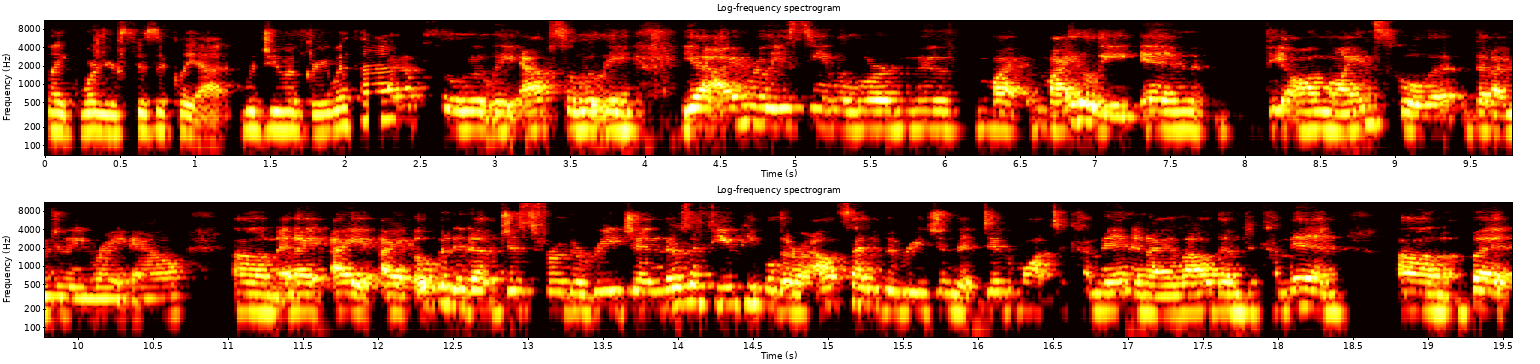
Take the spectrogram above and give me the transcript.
like where you're physically at. Would you agree with that? Absolutely, absolutely. Yeah, I'm really seeing the Lord move mightily in the online school that, that I'm doing right now. Um, and I, I, I, opened it up just for the region. There's a few people that are outside of the region that did want to come in, and I allowed them to come in. Um, but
